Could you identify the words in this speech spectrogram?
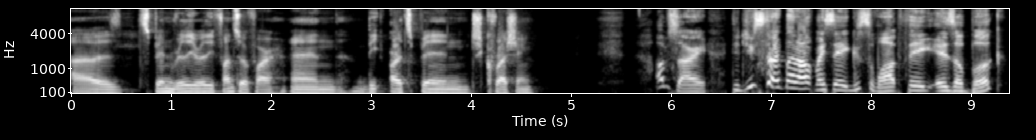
Uh, it's been really, really fun so far, and the art's been just crushing. I'm sorry. Did you start that out by saying Swamp Thing is a book?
